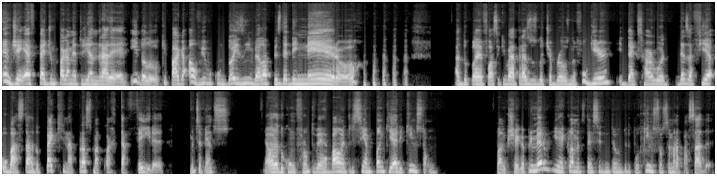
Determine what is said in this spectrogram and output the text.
MJF pede um pagamento de Andrade El Ídolo, que paga ao vivo com dois envelopes de dinheiro. A dupla reforça que vai atrás dos Lucha Bros no Full Gear e Dex Harwood desafia o bastardo Peck na próxima quarta-feira. Muitos eventos. É hora do confronto verbal entre CM Punk e Eddie Kingston. Punk chega primeiro e reclama de ter sido interrompido por Kingston semana passada.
